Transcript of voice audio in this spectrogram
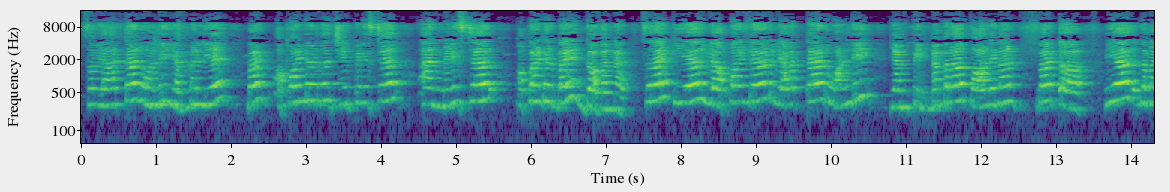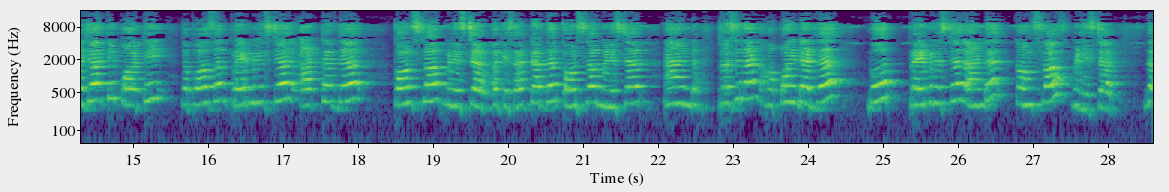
so we elected only MLA but appointed the Chief Minister and Minister appointed by governor. So like here we appointed, we elected only MP, member of parliament, but uh, here the majority party, the person prime minister acted the council of minister. Okay, selected the council of minister and president appointed the both prime minister and council of minister. The,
